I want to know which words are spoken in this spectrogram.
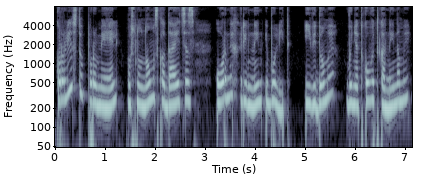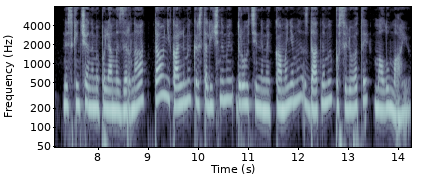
Королівство Пороміель в основному складається з орних рівнин і боліт, і відоме винятково тканинами, нескінченними полями зерна та унікальними кристалічними дорогоцінними каменями, здатними посилювати малу магію.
